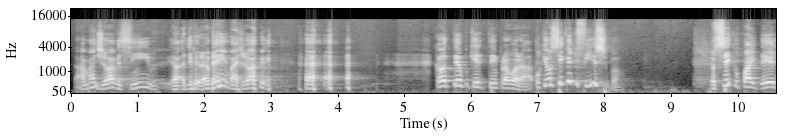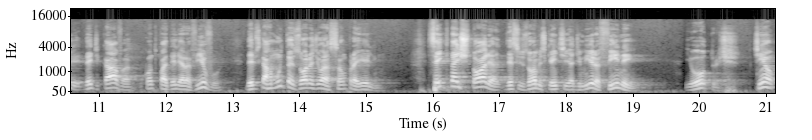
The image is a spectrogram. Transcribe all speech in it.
Estava mais jovem, sim, admirando bem mais jovem. Qual o tempo que ele tem para orar? Porque eu sei que é difícil, pô. Eu sei que o pai dele dedicava, enquanto o pai dele era vivo, dedicava muitas horas de oração para ele. Sei que na história desses homens que a gente admira, Finney e outros, tinham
